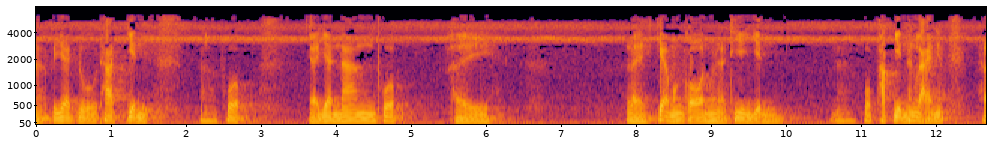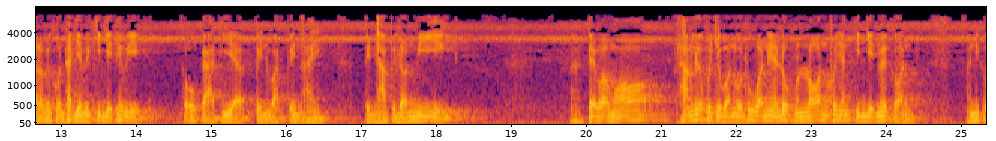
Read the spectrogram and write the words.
นะไปแยกดูธาตุเย็นพวกยานางพวกไออะไรแก้วมังกรนะที่เย็นๆนะพวกผักเย็นทั้งหลายเนี่ย ถ้าเราเป็นคนธาตุเย็นไปกินเย็นเข้าไปอีก โอกาสที่จะเป็นหวัดเป็นไอ เป็นหนาวเป็นร้อนมีอีก แต่ว่าหมอทางเลือกปัจจุบันว่าทุกวันนี้โลกมันร้อนเพราะฉะนั้นกินเย็นไว้ก่อน อันนี้ก็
